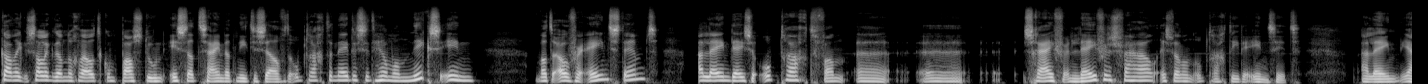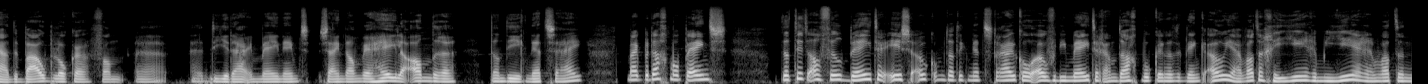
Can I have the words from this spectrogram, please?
kan ik, zal ik dan nog wel het kompas doen? Is dat zijn dat niet dezelfde opdrachten? Nee, er zit helemaal niks in wat overeenstemt. Alleen deze opdracht van uh, uh, schrijf een levensverhaal is wel een opdracht die erin zit. Alleen ja, de bouwblokken van, uh, die je daarin meeneemt zijn dan weer hele andere dan die ik net zei. Maar ik bedacht me opeens dat dit al veel beter is. Ook omdat ik net struikel over die meter aan dagboeken. En dat ik denk, oh ja, wat een gejeremieer en wat een...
